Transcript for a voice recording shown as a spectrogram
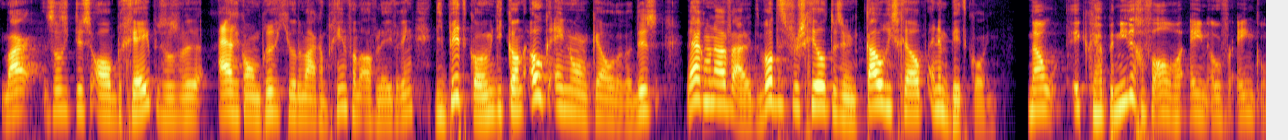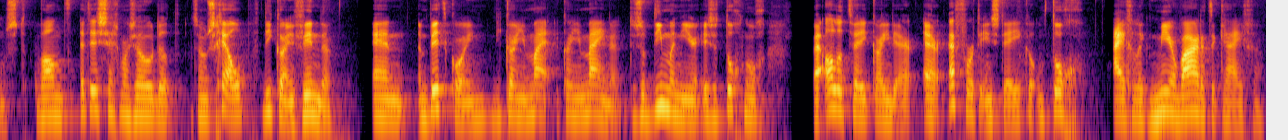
Maar zoals ik dus al begreep, zoals we eigenlijk al een bruggetje wilden maken aan het begin van de aflevering, die bitcoin die kan ook enorm kelderen. Dus leg me nou even uit. Wat is het verschil tussen een kaurischelp en een bitcoin? Nou, ik heb in ieder geval wel één overeenkomst. Want het is zeg maar zo dat zo'n schelp, die kan je vinden. En een bitcoin, die kan je, kan je mijnen. Dus op die manier is het toch nog... Bij alle twee kan je er, er effort in steken om toch eigenlijk meer waarde te krijgen.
